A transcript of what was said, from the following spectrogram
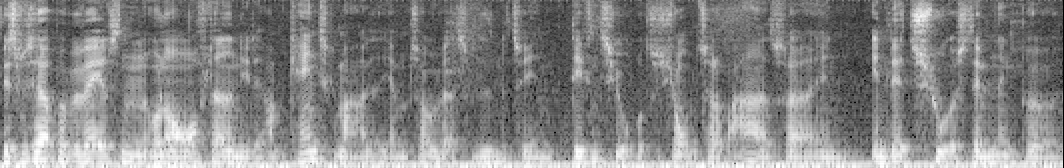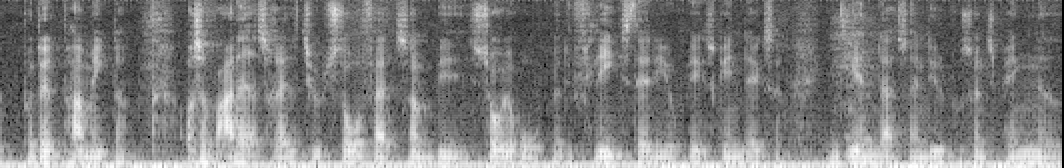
Hvis vi ser på bevægelsen under overfladen i det amerikanske marked, jamen, så vil vi altså vidne til en defensiv rotation, så der var altså en, en lidt sur stemning på, på den parameter. Og så var det altså relativt store fald, som vi så i Europa. De fleste af de europæiske indekser, jamen, de endte altså en lille procents penge nede.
